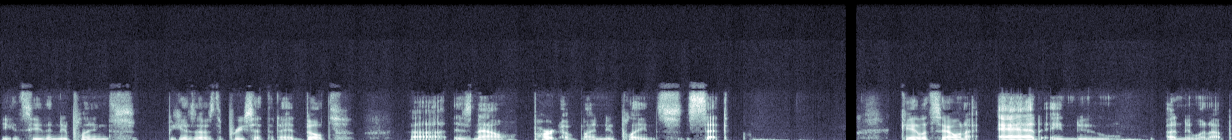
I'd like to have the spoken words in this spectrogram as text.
You can see the new planes, because that was the preset that I had built, uh, is now part of my new planes set. Okay, let's say I want to add a new a new one up.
